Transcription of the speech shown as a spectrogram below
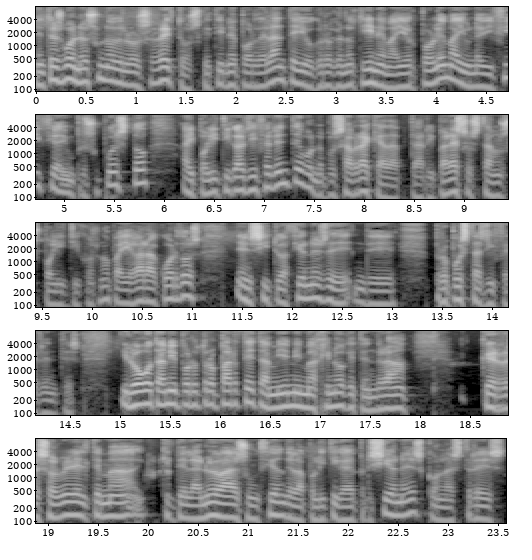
Entonces, bueno, es uno de los retos que tiene por delante, yo creo que no tiene mayor problema, hay un edificio, hay un presupuesto, hay políticas diferentes, bueno, pues habrá que adaptar y para eso están los políticos, ¿no? Para llegar a acuerdos en situaciones de, de propuestas diferentes. Y luego también, por otra parte, también me imagino que tendrá que resolver el tema de la nueva asunción de la política de prisiones con las tres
